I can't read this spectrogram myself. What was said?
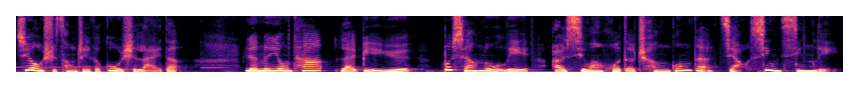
就是从这个故事来的，人们用它来比喻不想努力而希望获得成功的侥幸心理。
